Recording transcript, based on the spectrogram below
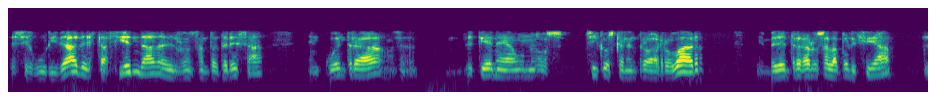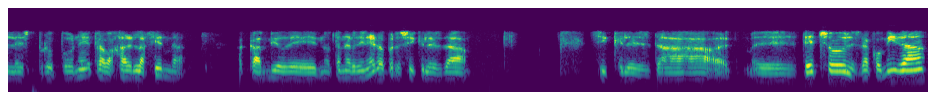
de seguridad de esta hacienda, del Ron Santa Teresa, encuentra, o sea, detiene a unos chicos que han entrado a robar y en vez de entregarlos a la policía les propone trabajar en la hacienda a cambio de no tener dinero, pero sí que les da sí que les da eh, techo, les da comida,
